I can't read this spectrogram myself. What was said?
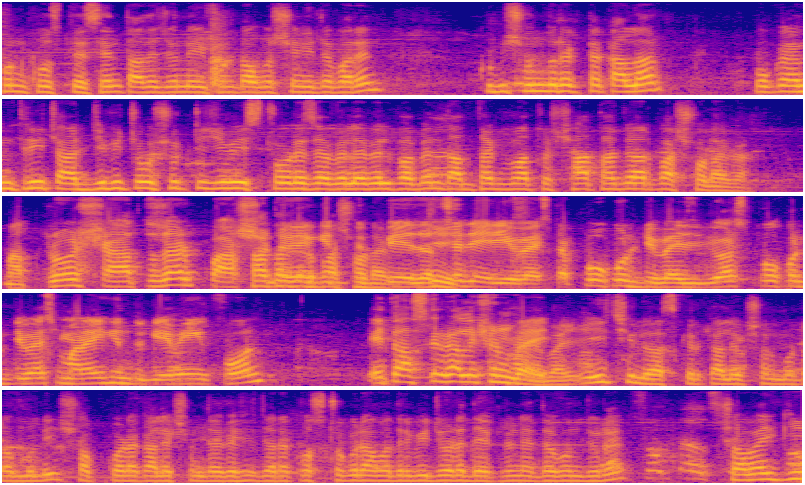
ফোন খুঁজতেছেন তাদের জন্য এই ফোনটা অবশ্যই নিতে পারেন। খুবই সুন্দর একটা কালার পোকো এম থ্রি চার জিবি চৌষট্টি জিবি স্টোরেজ অ্যাভেলেবেল পাবেন। দাম থাকবে মাত্র সাত হাজার পাঁচশো টাকা। মাত্র সাত হাজার পাঁচশো টাকা 7,500 কিন্তু টাকা, পেয়ে যাচ্ছেন এই ডিভাইসটা পোকোর ডিভাইস পোকোর ডিভাইস মানেই কিন্তু গেমিং ফোন এটা আজকের কালেকশন ভাই হ্যাঁ ভাই? এই ছিল আজকের কালেকশন মোটামুটি। সব কটা কালেকশন দেখেছি। যারা কষ্ট করে আমাদের ভিডিওটা দেখলেন এতক্ষণ জুড়ে সবাই কি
